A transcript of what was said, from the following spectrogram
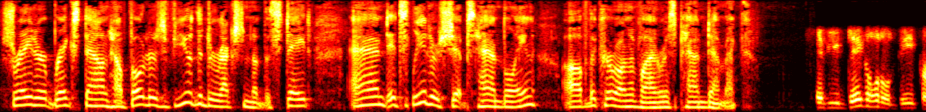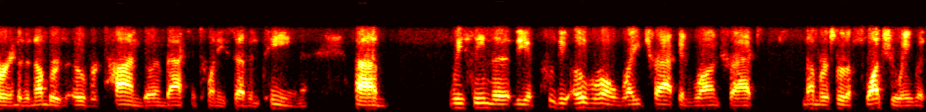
Shrader breaks down how voters view the direction of the state and its leadership's handling of the coronavirus pandemic if you dig a little deeper into the numbers over time, going back to 2017, um, we've seen the, the the overall right track and wrong track numbers sort of fluctuate with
